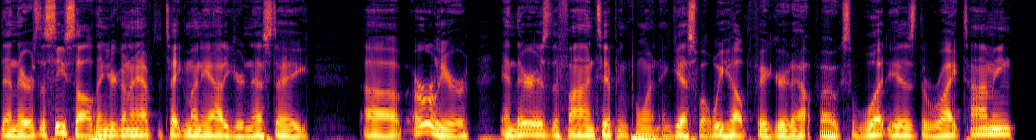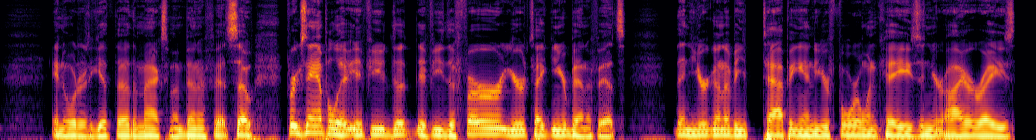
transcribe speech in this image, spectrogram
then there's the seesaw. Then you're going to have to take money out of your nest egg uh, earlier. And there is the fine tipping point. And guess what? We help figure it out, folks. What is the right timing? In order to get the, the maximum benefits. So, for example, if you de- if you defer you're taking your benefits, then you're going to be tapping into your 401ks and your IRAs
